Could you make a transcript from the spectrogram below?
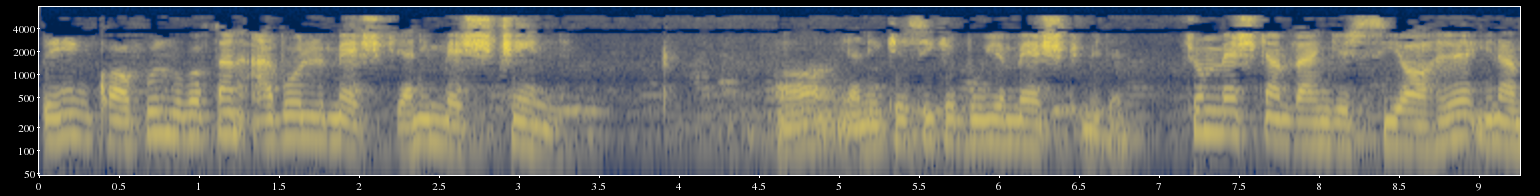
به این کافور می‌گفتن ابل مشک یعنی مشکین. آه یعنی کسی که بوی مشک میده. چون مشکم رنگش سیاهه اینم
